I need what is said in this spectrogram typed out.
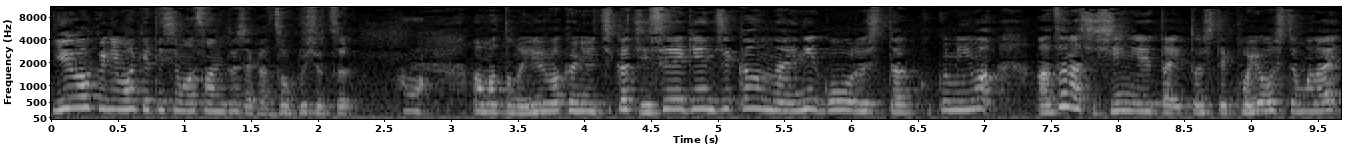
誘惑に負けてしまう参加者が続出。はアマトの誘惑に打ち勝ち制限時間内にゴールした国民はアザラシ親衛隊として雇用してもらい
